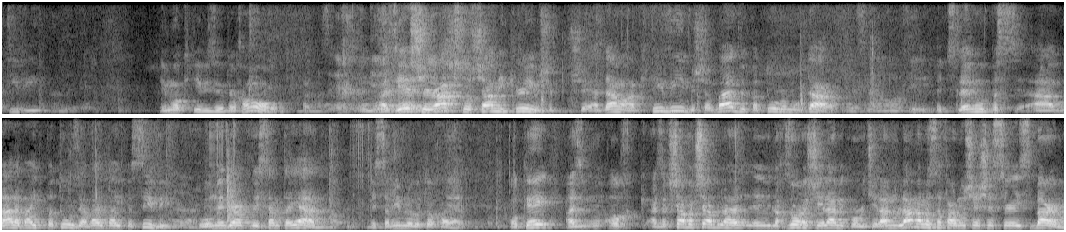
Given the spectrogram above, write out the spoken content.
אקטיבי, אם הוא אקטיבי זה יותר חמור, אז יש רק שלושה מקרים ש- שאדם אקטיבי בשבת ופטור ומותר. אצלנו. בעל הבית פטור זה הבעל בית פסיבי, הוא עומד רק ושם את היד, ושמים לו בתוך היד, אוקיי? אז, אז עכשיו עכשיו לחזור לשאלה המקורית שלנו, למה לא ספרנו 16 הסברנו?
